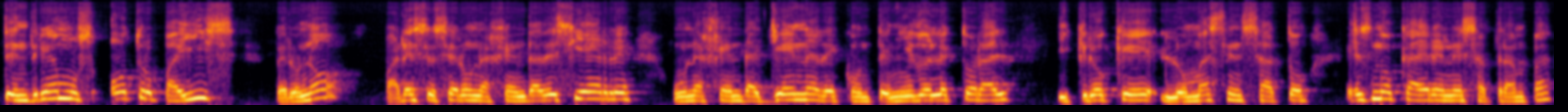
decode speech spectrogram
tendríamos otro país, pero no, parece ser una agenda de cierre, una agenda llena de contenido electoral y creo que lo más sensato es no caer en esa trampa,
